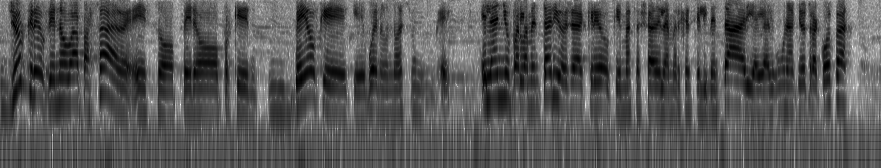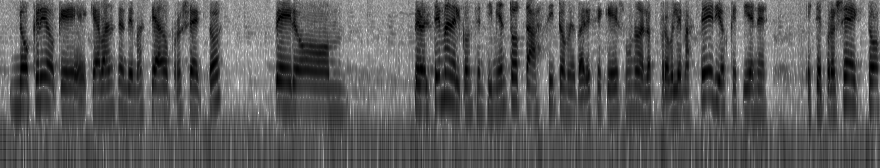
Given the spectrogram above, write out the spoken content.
Yo creo que no va a pasar eso, pero porque veo que, bueno, no es un... El, año parlamentario ya creo que más allá de la emergencia alimentaria y alguna que otra cosa, no creo que, que avancen demasiado proyectos, pero, pero el tema del consentimiento tácito me parece que es uno de los problemas serios que tiene este proyecto.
